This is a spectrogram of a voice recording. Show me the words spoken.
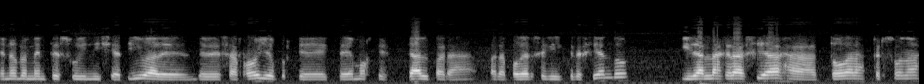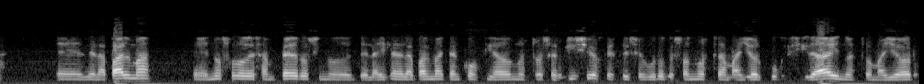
enormemente su iniciativa de, de, desarrollo porque creemos que es vital para, para poder seguir creciendo y dar las gracias a todas las personas eh, de La Palma, eh, no solo de San Pedro, sino de la isla de La Palma que han confiado en nuestros servicios, que estoy seguro que son nuestra mayor publicidad y nuestro mayor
